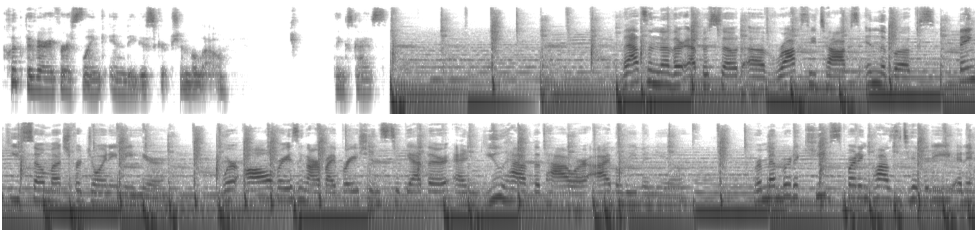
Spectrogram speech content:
click the very first link in the description below. Thanks, guys. That's another episode of Roxy Talks in the books. Thank you so much for joining me here. We're all raising our vibrations together, and you have the power. I believe in you. Remember to keep spreading positivity, and if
